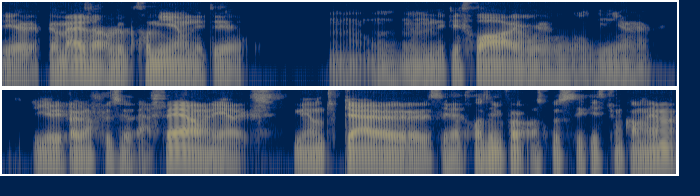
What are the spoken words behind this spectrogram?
C'est dommage. Alors, le premier, on était, on, était froid et il n'y avait pas grand-chose à faire. Mais, en tout cas, c'est la troisième fois qu'on se pose ces questions quand même.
